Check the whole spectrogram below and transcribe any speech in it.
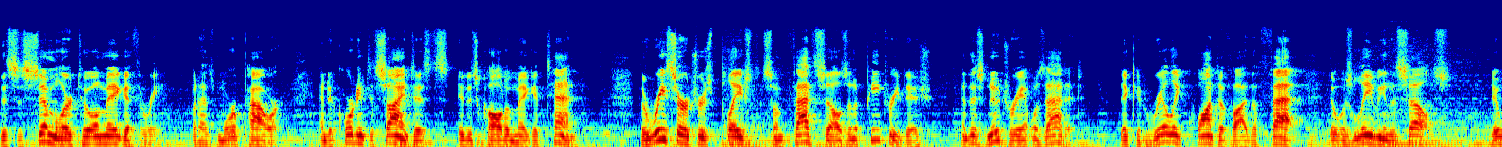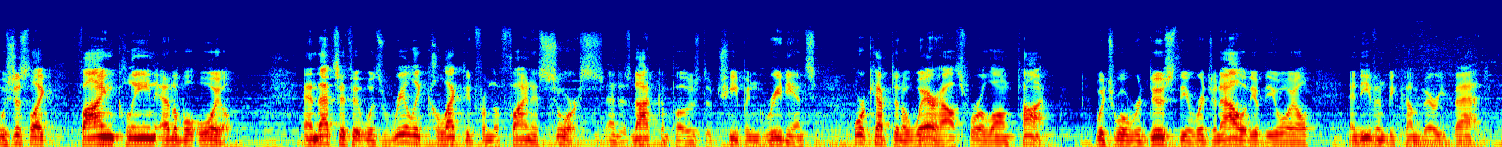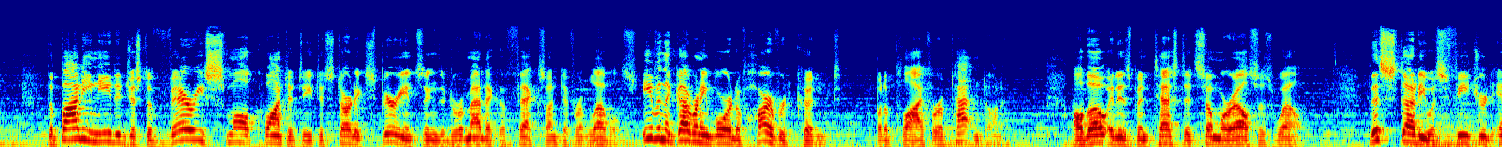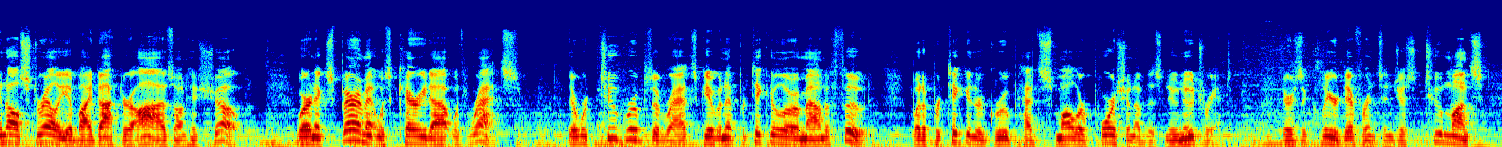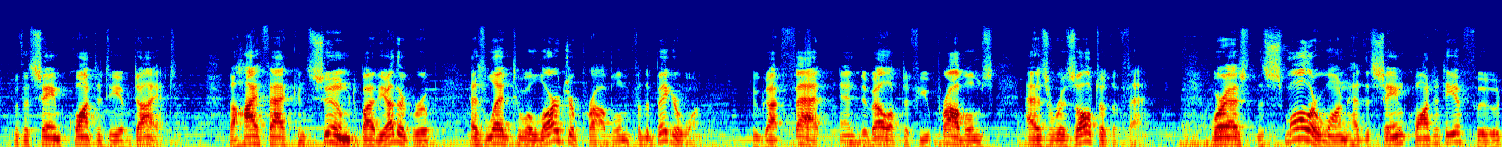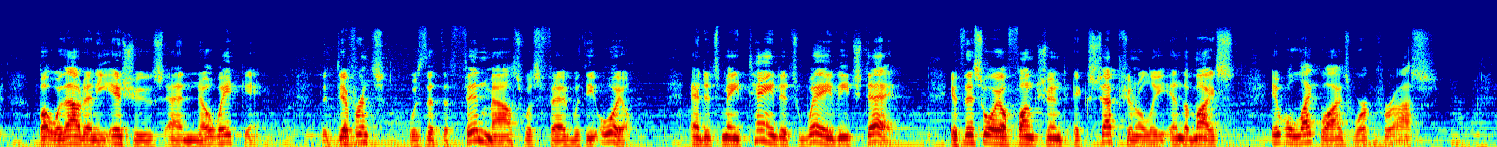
This is similar to omega 3. but has more power, and according to scientists, it is called omega 10. The researchers placed some fat cells in a petri dish, and this nutrient was added. They could really quantify the fat that was leaving the cells. It was just like fine, clean, edible oil. And that's if it was really collected from the finest source and is not composed of cheap ingredients or kept in a warehouse for a long time, which will reduce the originality of the oil and even become very bad. The body needed just a very small quantity to start experiencing the dramatic effects on different levels. Even the governing board of Harvard couldn't, but apply for a patent on it, although it has been tested somewhere else as well. This study was featured in Australia by Dr. Oz on his show, where an experiment was carried out with rats. There were two groups of rats given a particular amount of food, but a particular group had smaller portion of this new nutrient. There is a clear difference in just two months with the same quantity of diet. The high fat consumed by the other group has led to a larger problem for the bigger one, who got fat and developed a few problems as a result of the fat. Whereas the smaller one had the same quantity of food, but without any issues and no weight gain. The difference was that the fin mouse was fed with the oil, and it's maintained its wave each day. If this oil functioned exceptionally in the mice, it will likewise work for us.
